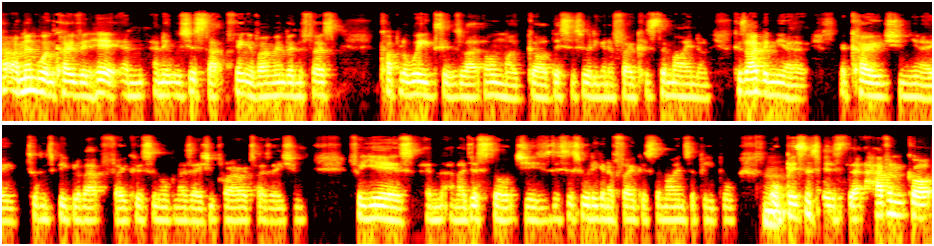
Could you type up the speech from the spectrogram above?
I remember when COVID hit, and and it was just that thing of I remember in the first couple of weeks, it was like, oh my God, this is really going to focus the mind on. Because I've been, you know, a coach and, you know, talking to people about focus and organization, prioritization for years. And, and I just thought, Jesus, this is really going to focus the minds of people mm. or businesses that haven't got,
